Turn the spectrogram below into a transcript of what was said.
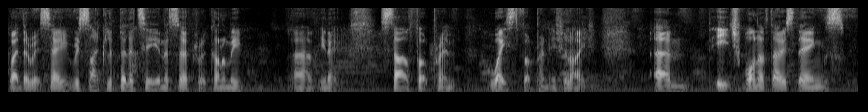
whether it's a recyclability and a circular economy, uh, you know, style footprint, waste footprint, if you like. Um, each one of those things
